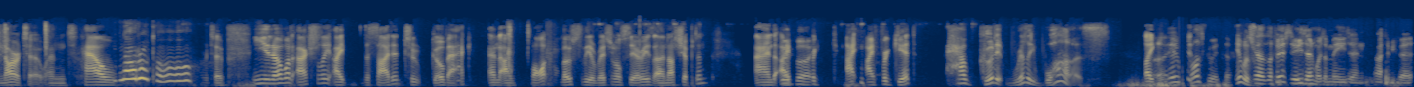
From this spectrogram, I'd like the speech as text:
Naruto and how Naruto. Naruto. You know what? Actually, I decided to go back and I bought most of the original series, uh, not Shippuden, and I, Good boy. I I forget how good it really was. Like Uh, it was good though. it was. Yeah, the first season was amazing. Uh, to be fair,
